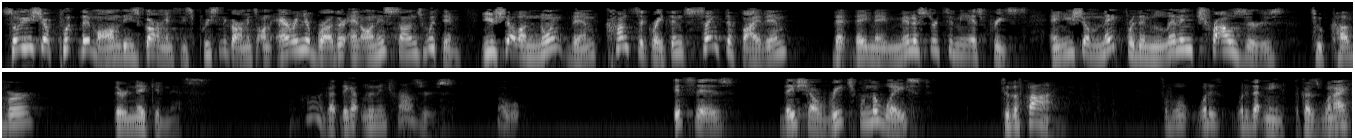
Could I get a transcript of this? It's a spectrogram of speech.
So you shall put them on, these garments, these priestly garments, on Aaron your brother and on his sons with him. You shall anoint them, consecrate them, sanctify them, that they may minister to me as priests. And you shall make for them linen trousers to cover their nakedness. Oh, they got linen trousers. Oh. It says, they shall reach from the waist to the thigh. So well, what, is, what does that mean? Because when I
